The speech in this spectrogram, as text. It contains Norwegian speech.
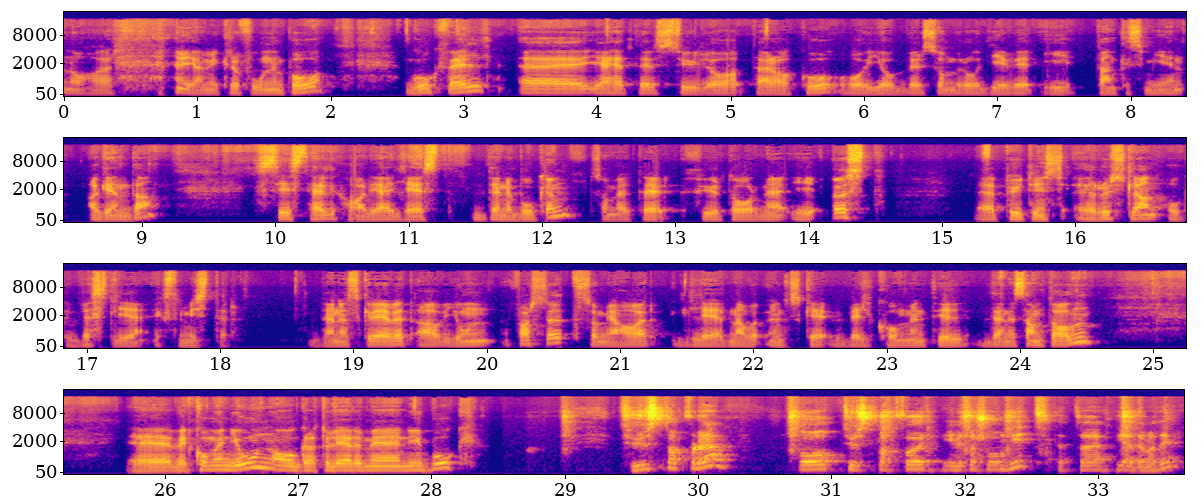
Nå har jeg mikrofonen på. God kveld. Eh, jeg heter Sulo Tarako og jobber som rådgiver i tankesmien Agenda. Sist helg har jeg lest denne boken, som heter 'Fyrtårnet i øst'. Eh, Putins Russland og vestlige ekstremister. Den er skrevet av Jon Farseth, som jeg har gleden av å ønske velkommen til denne samtalen. Eh, velkommen, Jon, og gratulerer med ny bok. Tusen takk for det. Og tusen takk for invitasjonen hit. Dette gleder jeg meg til.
